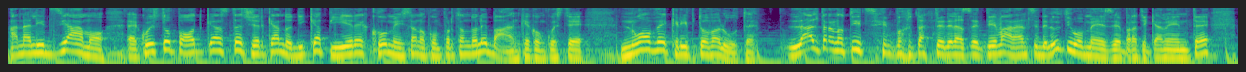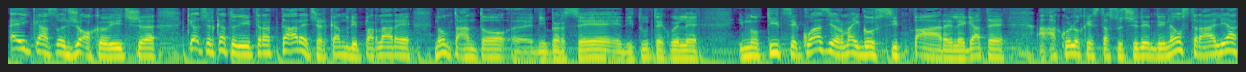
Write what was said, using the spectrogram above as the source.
analizziamo eh, questo podcast cercando di capire come si stanno comportando le banche con queste nuove criptovalute. L'altra notizia importante della settimana, anzi dell'ultimo mese praticamente, è il caso Djokovic, che ho cercato di trattare cercando di parlare non tanto eh, di per sé e di tutte quelle notizie quasi ormai gossipare legate a, a quello che sta succedendo in Australia,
